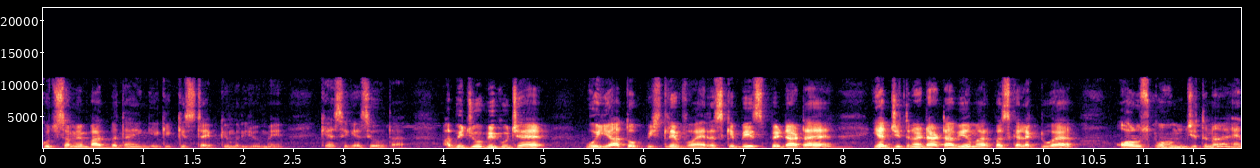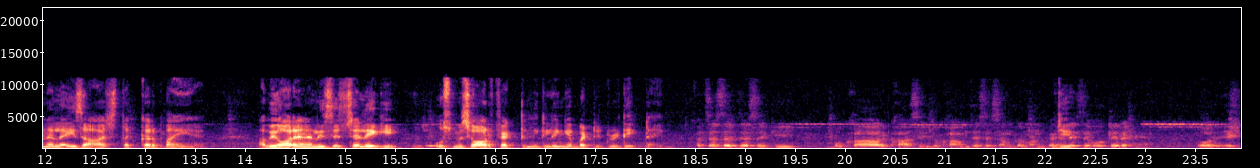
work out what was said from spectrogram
कुछ समय बाद बताएँगे कि किस टाइप के मरीजों में कैसे कैसे होता है। अभी जो भी कुछ है, वो या तो पिछले वायरस के बेस पे डाटा है, या जितना डाटा भी हमारे पास कलेक्ट हुआ है, और उसको हम जितना एनालाइज आज तक कर पाए हैं। अभी और एनालिसिस चलेगी उसमें से और फैक्ट निकलेंगे but it will take time अच्छा सर जैसे कि बुखार खांसी जुकाम जैसे संक्रमण पहले से होते रहे हैं और एक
